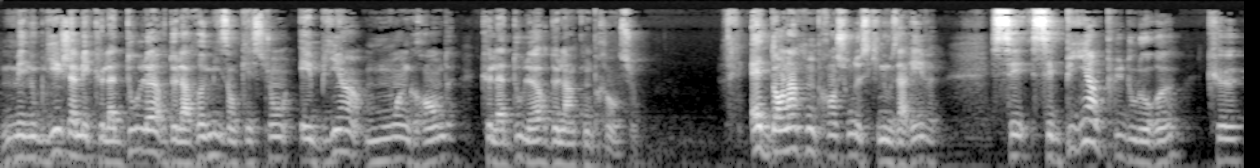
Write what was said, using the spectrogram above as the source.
Mais n'oubliez jamais que la douleur de la remise en question est bien moins grande que la douleur de l'incompréhension. Être dans l'incompréhension de ce qui nous arrive, c'est bien plus douloureux que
